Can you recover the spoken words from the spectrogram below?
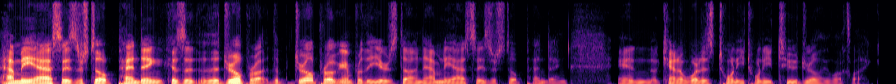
how many assays are still pending? Because the, the drill pro, the drill program for the year is done. How many assays are still pending, and kind of what does 2022 drilling look like?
